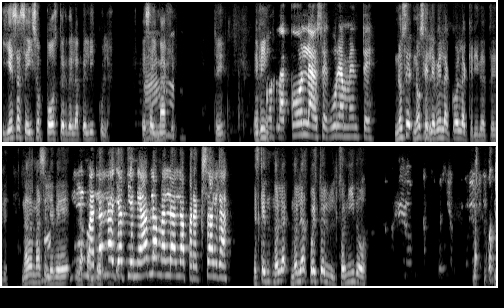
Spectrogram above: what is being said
y esa se hizo póster de la película, esa ah. imagen. ¿Sí? En fin. Por la cola, seguramente. No se, no se le ve la cola, querida Tere. Nada más se le ve la Malala ya tiene, habla Malala para que salga. Es que no le, no le has pueto el sonido. ok.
